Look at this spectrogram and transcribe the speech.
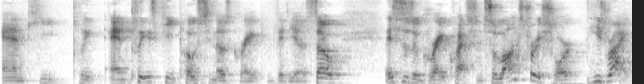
and keep please, and please keep posting those great videos. So this is a great question. So long story short, he's right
